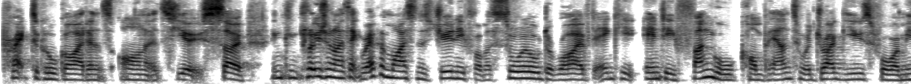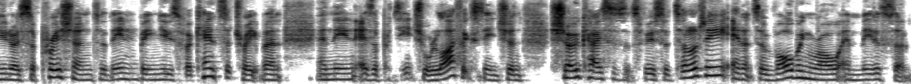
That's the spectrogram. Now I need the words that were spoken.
practical guidance on its use. So, in conclusion, I think rapamycin's journey from a soil-derived anti- antifungal compound to a drug used for for immunosuppression to then being used for cancer treatment and then as a potential life extension showcases its versatility and its evolving role in medicine.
